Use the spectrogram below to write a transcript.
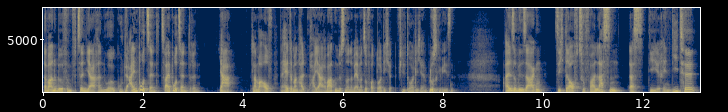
da waren über 15 Jahre nur gute 1 Prozent, 2 Prozent drin. Ja, Klammer auf, da hätte man halt ein paar Jahre warten müssen und dann wäre man sofort deutlich, viel deutlicher im Plus gewesen. Also will sagen, sich darauf zu verlassen, dass die Rendite,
